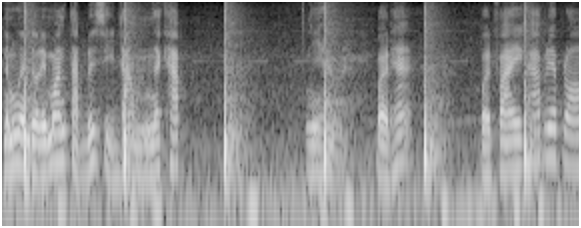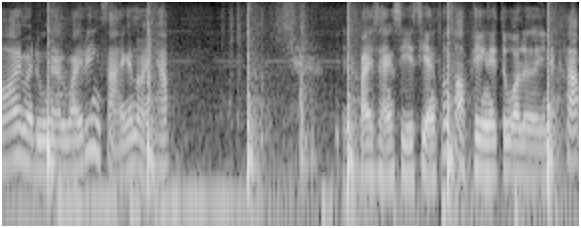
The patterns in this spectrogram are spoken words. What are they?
น้ำเงินโดเรมอนตัดด้วยสีดำนะครับ นี่ฮะ เปิดฮะ ปิดไฟครับเรียบร้อยมาดูงานไวริ่งสายกันหน่อยครับเดี๋ยวไปแสงสีเสียงทดสอบเพลงในตัวเลยนะครับ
